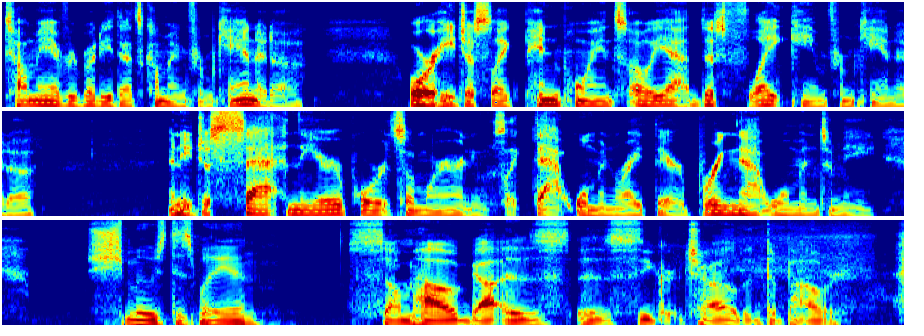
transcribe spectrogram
tell me everybody that's coming from Canada. Or he just like pinpoints, oh, yeah, this flight came from Canada. And he just sat in the airport somewhere and he was like, that woman right there, bring that woman to me. Schmoozed his way in. Somehow got his his secret child into power.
